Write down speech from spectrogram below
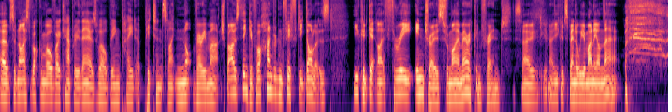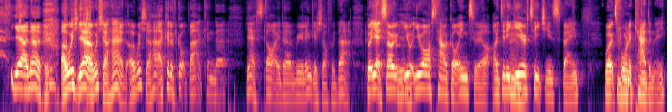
Uh, some nice rock and roll vocabulary there as well. Being paid a pittance, like not very much. But I was thinking for 150 dollars. You could get like three intros from my American friend. So, you know, you could spend all your money on that. yeah, I know. I wish. Yeah, I wish I had. I wish I had. I could have got back and uh, yeah, started uh, real English off with that. But yeah, so you you asked how I got into it. I did a year of teaching in Spain. Worked for an academy,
